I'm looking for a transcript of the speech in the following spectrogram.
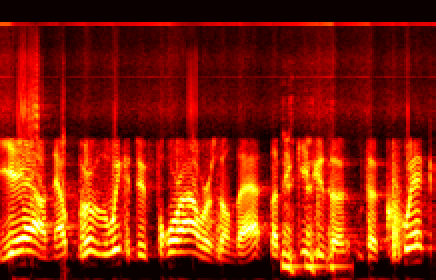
Yeah, now we could do four hours on that. Let me give you the, the quick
